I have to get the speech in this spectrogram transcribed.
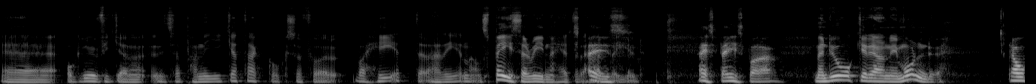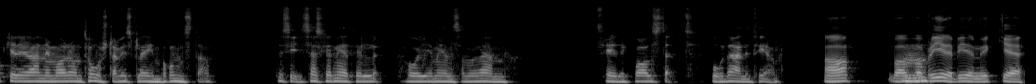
Eh, och nu fick jag en här panikattack också för, vad heter arenan? Space Arena heter det, Space. herregud. Nej, Space bara. Men du åker redan imorgon du? Jag åker redan imorgon torsdag. Vi spelar in på onsdag. Precis, jag ska ner till vår gemensamma vän Fredrik Wahlstedt. Bo där lite grann. Ja. Vad, Mm. vad blir det? Blir det mycket?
